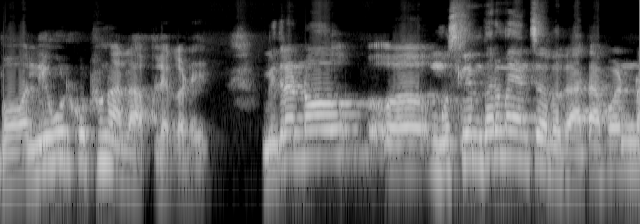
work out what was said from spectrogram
बॉलिवूड कुठून आलं आपल्याकडे? मित्रांनो मुस्लिम धर्म यांचं बघा. आता आपण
